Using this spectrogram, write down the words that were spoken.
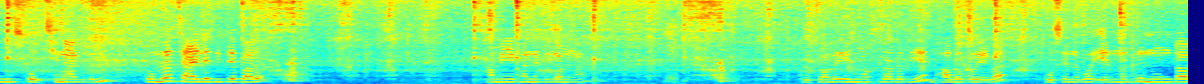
ইউজ করছি না একদমই। তোমরা চাইলে দিতে পারো। আমি এখানে দিলাম না। তো চলো এই মশলাটা দিয়ে ভালো করে এবার কষে নেব। এর মধ্যে নুনটাও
